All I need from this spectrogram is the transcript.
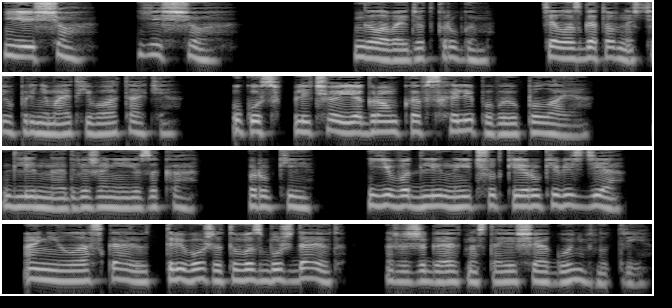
Еще, еще. Голова идет кругом. Тело с готовностью принимает его атаки. Укус в плечо, и я громко всхлипываю, пылая. Длинное движение языка, руки. Его длинные чуткие руки везде. Они ласкают, тревожат, возбуждают, разжигают настоящий огонь внутри.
